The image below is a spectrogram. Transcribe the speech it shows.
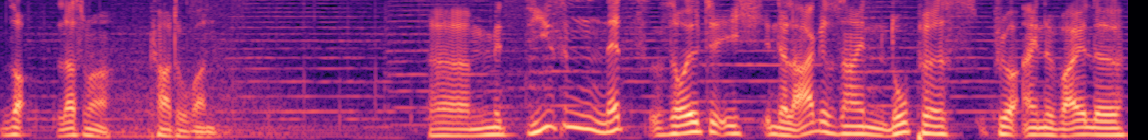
So, lass mal Kato ran. Äh, mit diesem Netz sollte ich in der Lage sein, Lopez für eine Weile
